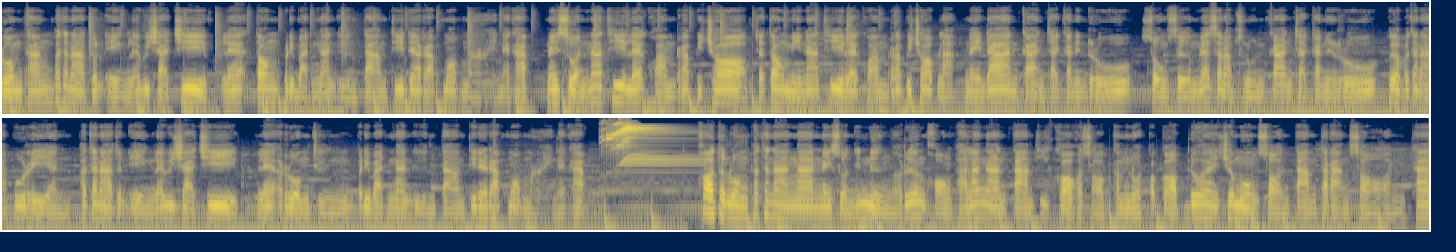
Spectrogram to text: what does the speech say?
รวมทั้งพัฒนาตนเองและวิชาชีพ และต้องปฏิบัติงานอื่นตามที่ได้รับมอบหมายนะครับในส่วนหน้าที่และความรับผิดชอบ จะต้องมีหน้าที่และความรับผิดชอบหลักในด้านการจัดการเรียนรู้ ส่งเสริมและสนับสนุนการจัดการเรียนรู้ เพื่อพัฒนาผู้เรียน พัฒนาตนเองและวิชาชีพ และรวมถึงปฏิบัติงานอื่นตามที่ได้รับมอบหมายนะครับ ข้อตกลงพัฒนางานในส่วนที่ 1 เรื่องของภาระงานตามที่กคสกำหนดประกอบด้วยชั่วโมงสอนตามตารางสอน ถ้า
